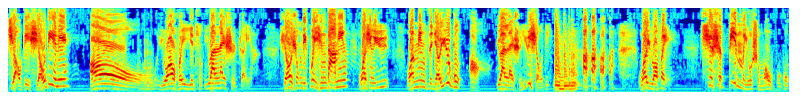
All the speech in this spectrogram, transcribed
交给小弟呢？哦，岳飞一听，原来是这样。小兄弟贵姓大名？我姓于，我名字叫于公。哦，原来是于小弟。哈哈哈哈我岳飞其实并没有什么武功。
